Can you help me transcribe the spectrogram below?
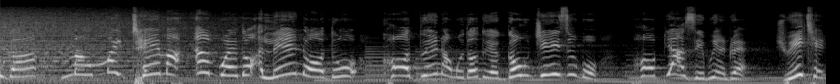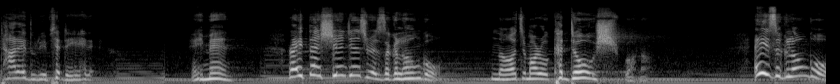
တို့မူကားမောင်မိုက်ထဲမှာအံ့ပွေသောအလင်းတော်တို့ခေါ်သွင်းတော်မူသောသူရဲ့ဂုံကျေးဇူးကိုဖော်ပြစေဖို့ရန်အတွက်ရွေးချယ်ထားတဲ့သူတွေဖြစ်တယ်တဲ့အာမင်ရိုက်တန်ရှင်းချင်းဆိုတဲ့စကားလုံးကိုနော်ကျမတို့ kadosh ပေါ့နော်အဲ့ဒီစကားလုံးကို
